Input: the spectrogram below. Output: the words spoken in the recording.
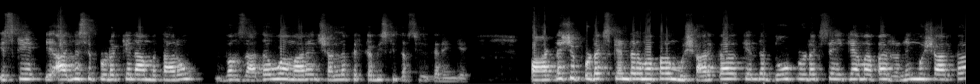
इसके आज मैं सिर्फ़ प्रोडक्ट के नाम बता रहा हूँ। वक्त ज़्यादा हुआ हमारा इनशाला फिर कभी इसकी तफसील करेंगे। पार्टनरशिप प्रोडक्ट्स के अंदर हमारे पास मुशारका के अंदर दो प्रोडक्ट्स हैं। एक है हमारे पास रनिंग मुशारका,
